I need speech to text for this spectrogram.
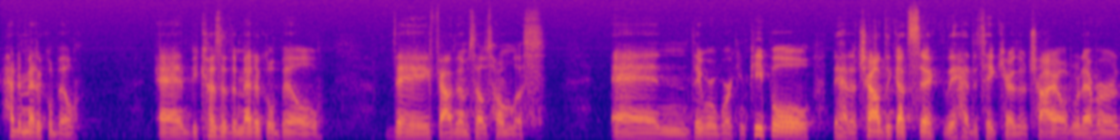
had a medical bill. And because of the medical bill, they found themselves homeless. And they were working people, they had a child that got sick, they had to take care of their child, whatever,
